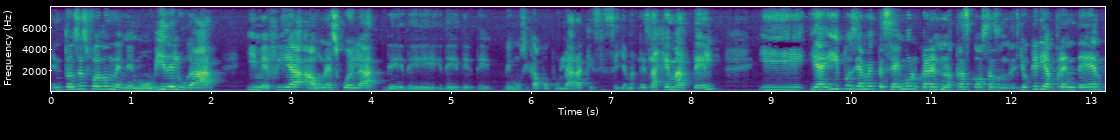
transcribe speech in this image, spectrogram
Entonces fue donde me moví de lugar y me fui a, una escuela de, de, música popular, aquí se llama, es la G Martel, y, ahí pues ya me empecé a involucrar en otras cosas donde yo quería aprender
